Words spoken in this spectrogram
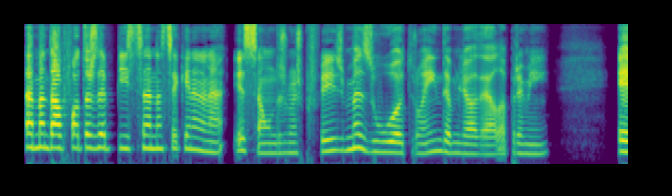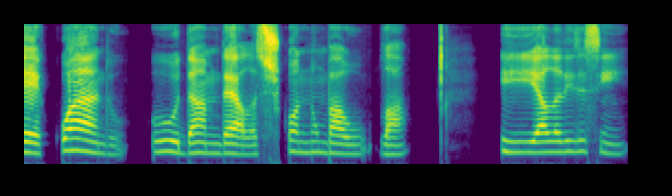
a mandar fotos da pizza, não sei o que, não, não. Esse é um dos meus preferidos, mas o outro, ainda melhor dela, para mim, é quando o dame dela se esconde num baú lá e ela diz assim:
